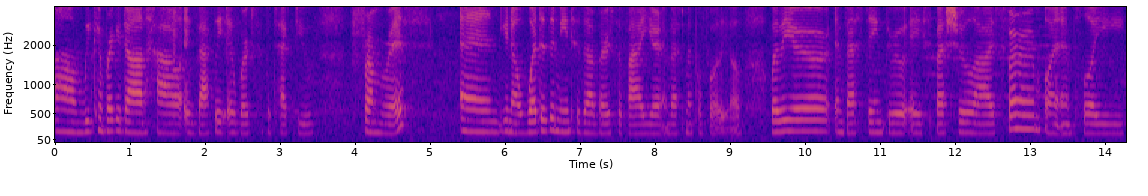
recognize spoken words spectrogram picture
Um, we can break it down how exactly it works to protect you from risks and you know what does it mean to diversify your investment portfolio? Whether you're investing through a specialized firm or an employee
